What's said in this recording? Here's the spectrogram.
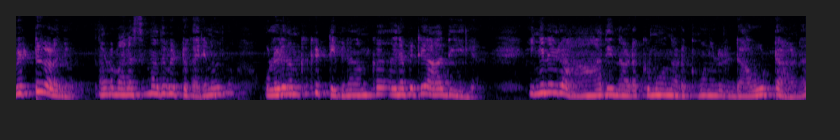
വിട്ടു കളഞ്ഞു നമ്മുടെ മനസ്സിൽ നിന്ന് അത് വിട്ടു. കാര്യം ഓൾറെഡി നമുക്ക് കിട്ടി. പിന്നെ നമുക്ക് അതിനെപ്പറ്റി ആദിയില്ല. ഇങ്ങനെ ഒരു ആദി നടക്കുമോ നടക്കുമോ എന്നുള്ളൊരു ഡൗട്ടാണ്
